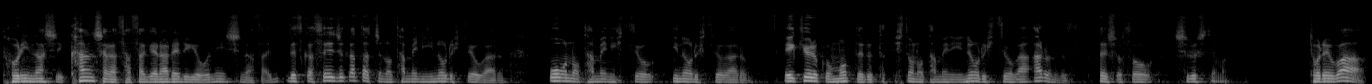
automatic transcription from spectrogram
取りなし感謝が捧げられるようにしなさい。ですから政治家たちのために祈る必要がある。王のために必要祈る必要がある。影響力を持っている人のために祈る必要があるんです。聖書そう記しています。それは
